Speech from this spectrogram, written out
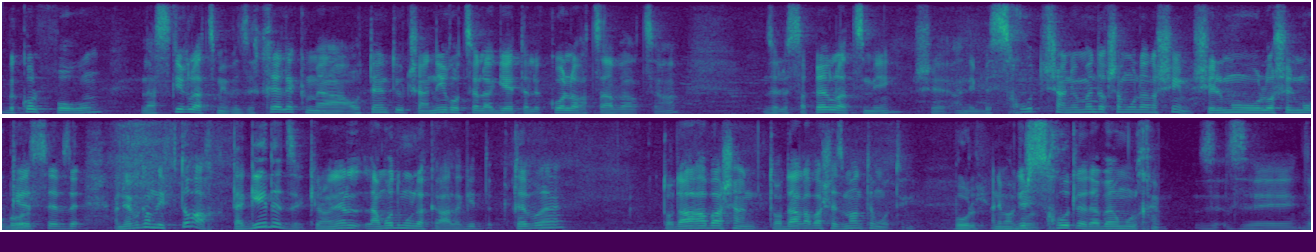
בכל פורום, להזכיר לעצמי, וזה חלק מהאותנטיות שאני רוצה להגיע איתה לכל הרצאה והרצאה, זה לספר לעצמי שאני בזכות שאני עומד עכשיו מול אנשים, שילמו, לא שילמו בול. כסף, זה... אני אוהב גם לפתוח, תגיד את זה, כאילו, אני לעמוד מול הקהל, להגיד, חבר'ה, תודה רבה, שאני, תודה רבה שהזמנתם אותי. בול. אני מרגיש בול. זכות לדבר מולכם. זה, זה ו-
